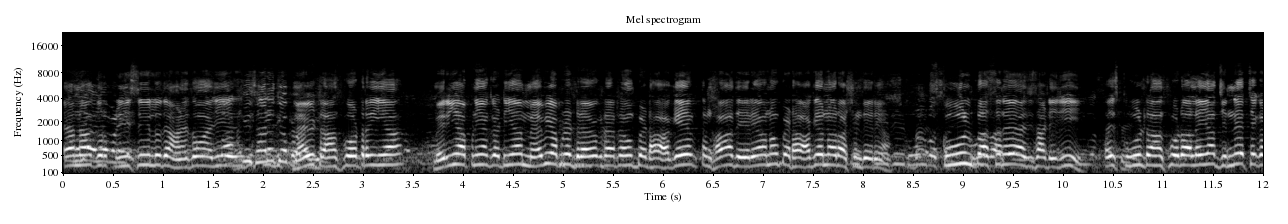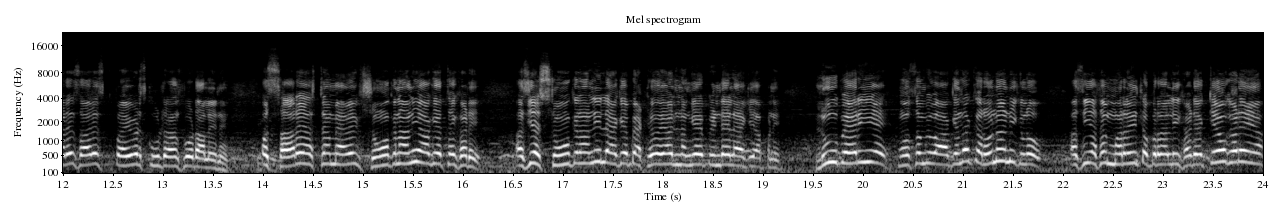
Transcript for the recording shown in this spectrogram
ਮੇਰਾ ਨਾਮ ਗੁਰਪ੍ਰੀਤ ਸਿੰਘ ਲੁਧਿਆਣੇ ਤੋਂ ਹੈ ਜੀ। ਮੈਂ ਵੀ ਟਰਾਂਸਪੋਰਟਰ ਹੀ ਆ। ਮੇਰੀਆਂ ਆਪਣੀਆਂ ਗੱਡੀਆਂ ਮੈਂ ਵੀ ਆਪਣੇ ਡਰਾਈਵਰ ਕਡਾਟਾ ਨੂੰ ਬਿਠਾ ਕੇ ਤਨਖਾਹ ਦੇ ਰਿਹਾ ਉਹਨੂੰ ਬਿਠਾ ਕੇ ਉਹਨਾਂ ਨੂੰ ਰਾਸ਼ਨ ਦੇ ਰਿਹਾ। ਸਕੂਲ ਬੱਸ ਨੇ ਅਸੀਂ ਸਾਡੀ ਜੀ ਅਸੀਂ ਸਕੂਲ ਟਰਾਂਸਪੋਰਟ ਵਾਲੇ ਆ ਜਿੰਨੇ ਇੱਥੇ ਖੜੇ ਸਾਰੇ ਪ੍ਰਾਈਵੇਟ ਸਕੂਲ ਟਰਾਂਸਪੋਰਟ ਵਾਲੇ ਨੇ। ਉਹ ਸਾਰੇ ਇਸ ਟਾਈਮ ਐਵੇਂ ਸ਼ੌਂਕ ਨਾਲ ਨਹੀਂ ਆ ਕੇ ਇੱਥੇ ਖੜੇ। ਅਸੀਂ ਇਹ ਸ਼ੌਂਕ ਨਾਲ ਨਹੀਂ ਲੈ ਕੇ ਬੈਠੇ ਹੋਏ ਆ ਨੰਗੇ ਪਿੰਡੇ ਲੈ ਕੇ ਆਪਣੇ। ਲੂ ਪੈ ਰਹੀ ਏ ਮੌਸਮ ਵਿਭਾਗ ਕਹਿੰਦਾ ਘਰੋਂ ਨਾ ਨਿਕਲੋ। ਅਸੀਂ ਇੱਥੇ ਮਰਨ ਟੱਬਰਾਂ ਲਈ ਖੜੇ ਕਿਉਂ ਖੜੇ ਆ?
